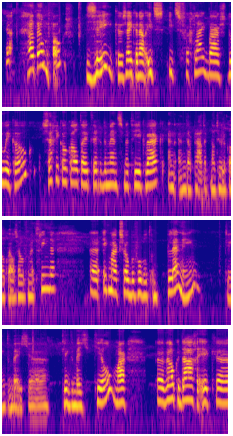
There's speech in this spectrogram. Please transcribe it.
ja. Houdt wel mijn focus. zeker, zeker. Nou, iets, iets vergelijkbaars doe ik ook. Zeg ik ook altijd tegen de mensen met wie ik werk. En, en daar praat ik natuurlijk ook wel eens over met vrienden. Eh, ik maak zo bijvoorbeeld een planning. Klinkt een beetje, klinkt een beetje kil. Maar eh, welke dagen ik eh,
